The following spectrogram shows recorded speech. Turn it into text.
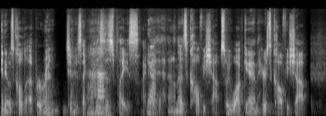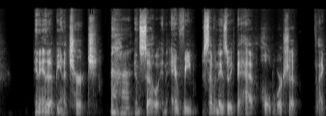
And it was called Upper Room. Jenny was like, what Uh-huh. is this place? I, Yeah. got, I don't know. It's a coffee shop. So we walk in, here's the coffee shop. And it ended up being a church. Uh-huh. And so, in every seven days a week, they have hold worship, like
